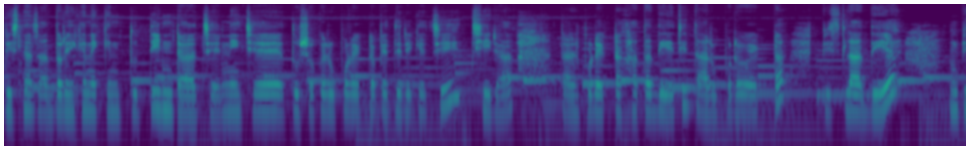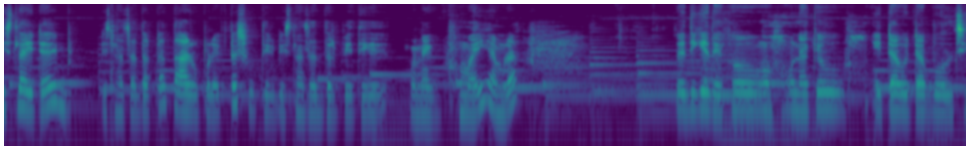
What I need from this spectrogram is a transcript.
বিছনা চাদর এখানে কিন্তু তিনটা আছে। নিচে তুষকের উপরে একটা পেতে রেখেছি, ছিঁড়া। তারপরে একটা খাতা দিয়েছি, তার উপরেও একটা পিছলা দিয়ে, পিছলা এটাই বিছনা চাদরটা, তার উপরে একটা সুতির বিছনা চাদর পেতে মানে ঘুমাই আমরা। তো এদিকে দেখো, ওনাকেও এটা ওইটা বলছি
